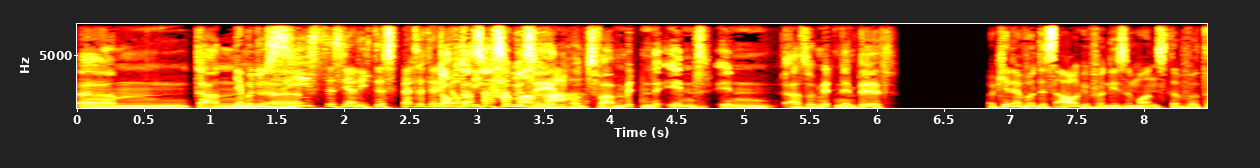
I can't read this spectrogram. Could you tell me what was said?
ähm, dann. ja, aber du äh, siehst es ja nicht. Das blättert ja Doch, nicht auf das die hast Kamera. du gesehen. Und zwar mitten in, in, also mitten im Bild. okay, da wird das Auge von diesem Monster wird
